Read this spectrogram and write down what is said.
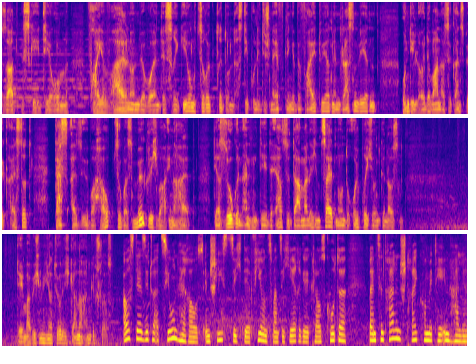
Gesagt, es geht hier um freie Wahlen und wir wollen, dass Regierung zurücktritt und dass die politischen Häftlinge befreit werden, entlassen werden. Und die Leute waren also ganz begeistert, dass also überhaupt sowas möglich war innerhalb der sogenannten DDR zu damaligen Zeiten unter Ulbricht und Genossen. Dem habe ich mich natürlich gerne angeschlossen. Aus der Situation heraus entschließt sich der 24-jährige Klaus Koter, beim zentralen Streikkomitee in Halle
